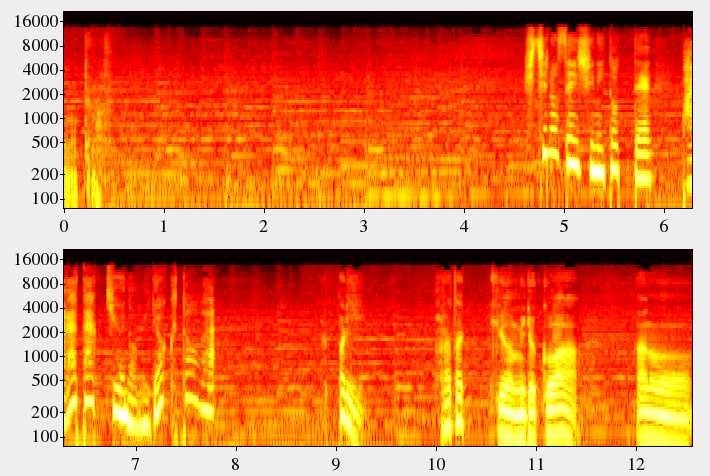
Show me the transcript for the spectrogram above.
思ってます。七野選手にとってパラ卓球の魅力とは？やっぱりパラ卓球の魅力はあの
